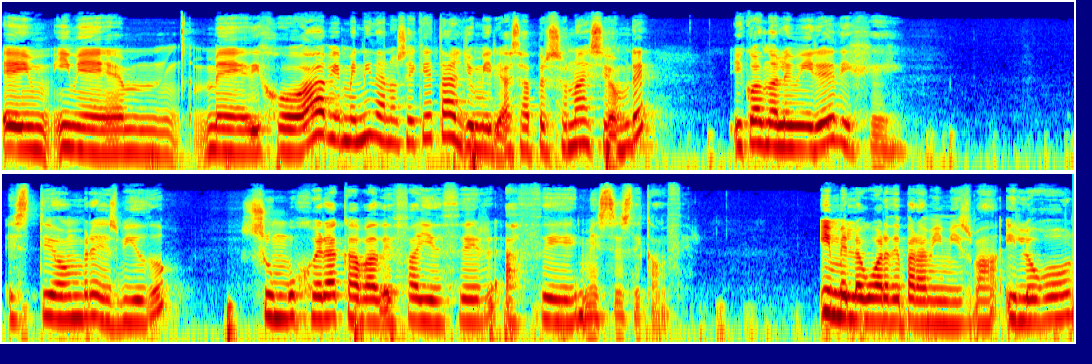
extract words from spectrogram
eh, y me, mm, me dijo, ah, bienvenida, no sé qué tal. Yo miré a esa persona, a ese hombre, y cuando le miré dije, este hombre es viudo, su mujer acaba de fallecer hace meses de cáncer. Y me lo guardé para mí misma. Y luego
